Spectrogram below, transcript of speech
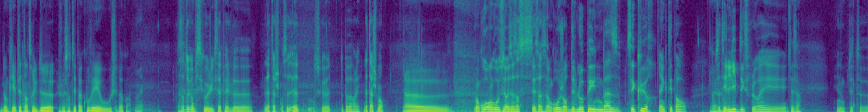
Donc il y a peut-être un truc de je me sentais pas couvé ou je sais pas quoi. C'est un truc en psychologie qui s'appelle euh, l'attachement. euh, parce que t'as pas parlé L'attachement. Euh, En gros, en gros c'est ça, c'est en gros, genre développer une base sécure avec tes parents. ouais, Ça, t'es libre d'explorer et, c'est ça. et donc peut-être. euh,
